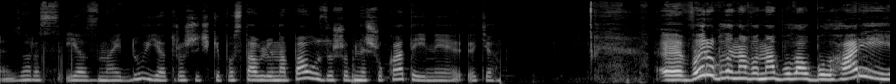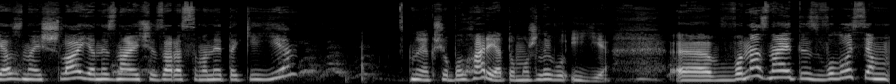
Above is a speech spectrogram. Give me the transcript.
Е, Зараз я знайду, я трошечки поставлю на паузу, щоб не шукати і не тягнути. Е, Вироблена вона була в Болгарії, я знайшла. Я не знаю, чи зараз вони такі є. Ну, якщо Болгарія, то можливо і є. Е, вона, знаєте, з волоссям,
